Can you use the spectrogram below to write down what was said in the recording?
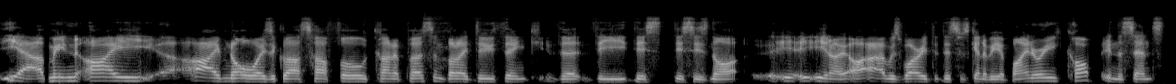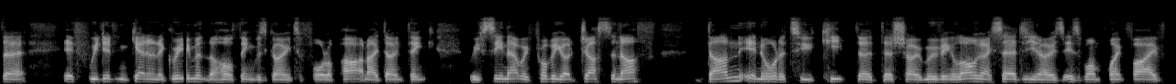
Yeah, I mean, I I'm not always a glass half full kind of person, but I do think that the this this is not. You know, I, I was worried that this was going to be a binary cop in the sense that if we didn't get an agreement, the whole thing was going to fall apart, and I don't think we've seen that. We've probably got just enough done in order to keep the, the show moving along. I said, you know, is, is 1.5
